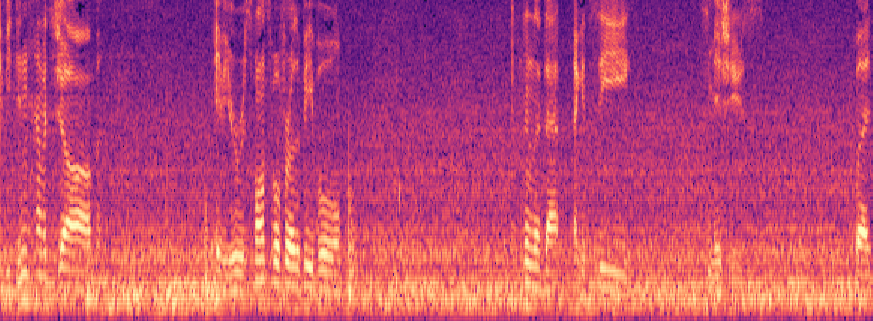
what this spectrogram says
If you didn't have a job, if you're responsible for other people, things like that, I could see some issues. But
